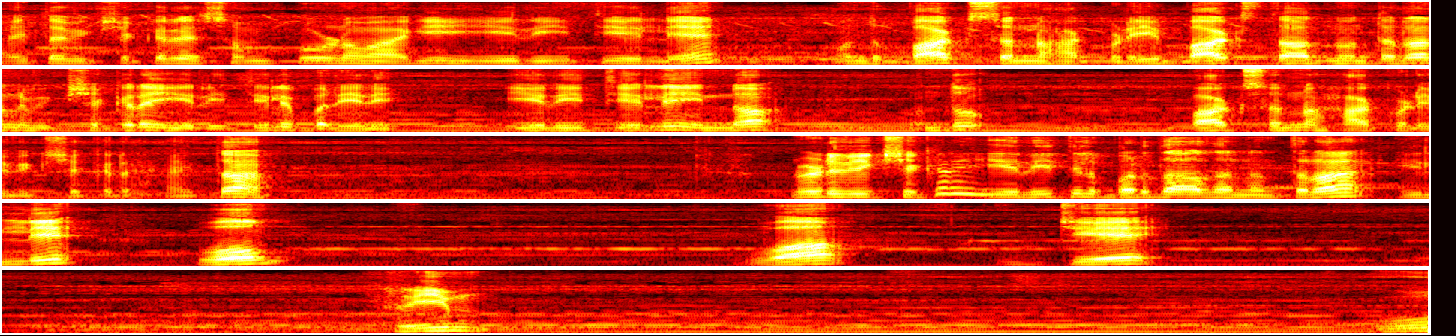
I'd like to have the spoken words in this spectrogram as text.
ಆಯ್ತಾ ವೀಕ್ಷಕರೇ, ಸಂಪೂರ್ಣವಾಗಿ ಈ ರೀತಿಯಲ್ಲಿ ಒಂದು ಬಾಕ್ಸ್ ಅನ್ನು ಹಾಕೊಡಿ ಈ ಬಾಕ್ಸ್ ಆದ ನಂತರ ವೀಕ್ಷಕರೇ ಈ ರೀತಿಯಲ್ಲಿ ಬರೀರಿ. ಈ ರೀತಿಯಲ್ಲಿ ಇನ್ನೂ ಒಂದು ಬಾಕ್ಸ್ ಅನ್ನು ಹಾಕೊಡಿ ವೀಕ್ಷಕರೇ. ಆಯ್ತಾ? ನೋಡಿ ವೀಕ್ಷಕರೇ, ಈ ರೀತಿಯಲ್ಲಿ ಬರೆದಾದ ನಂತರ ಇಲ್ಲಿ ಓಂ, ವ, ಜೆ, ಹ್ರೀಂ, ಉ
